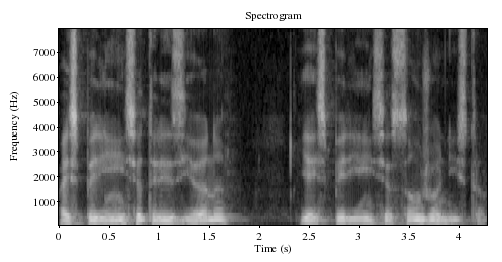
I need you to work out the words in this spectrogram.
A experiência teresiana e a experiência são joanista.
